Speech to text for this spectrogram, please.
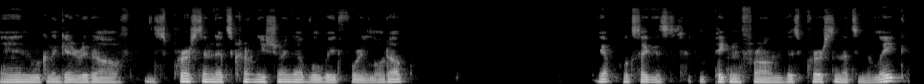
And we're going to get rid of this person that's currently showing up. We'll wait for it to load up. Yep, looks like it's picking from this person that's in the lake.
